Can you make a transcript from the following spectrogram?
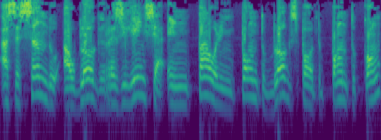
acessando ao blog resiliência empowering.blogspot.com com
